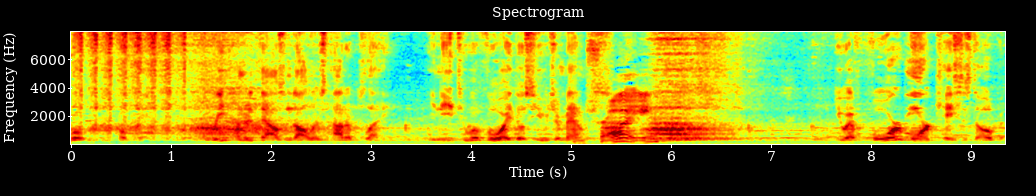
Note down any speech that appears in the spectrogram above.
Whoa, okay. $300,000 out of play. You need to avoid those huge amounts. I'm trying. You have four more cases to open.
